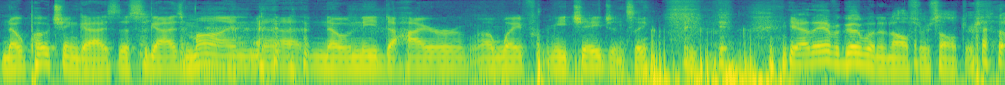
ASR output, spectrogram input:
no poaching guys this guy's mine uh, no need to hire away from each agency Yeah, they have a good one in Officer Salters. So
